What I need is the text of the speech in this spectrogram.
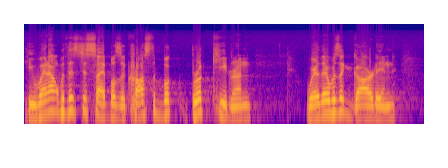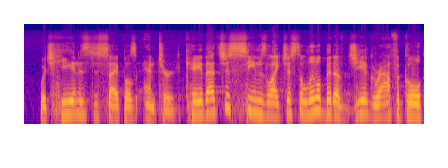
he went out with his disciples across the brook Kidron, where there was a garden which he and his disciples entered. Okay, that just seems like just a little bit of geographical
